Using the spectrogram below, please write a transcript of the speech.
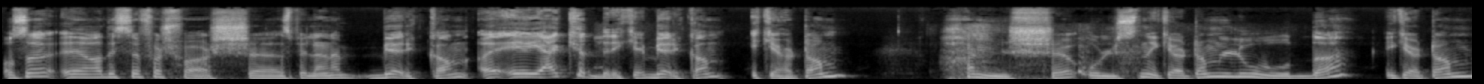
Og så eh, av disse forsvarsspillerne Bjørkan eh, Jeg kødder ikke. Bjørkan, ikke hørt om. Hansje Olsen, ikke hørt om. Lode, ikke hørt om.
